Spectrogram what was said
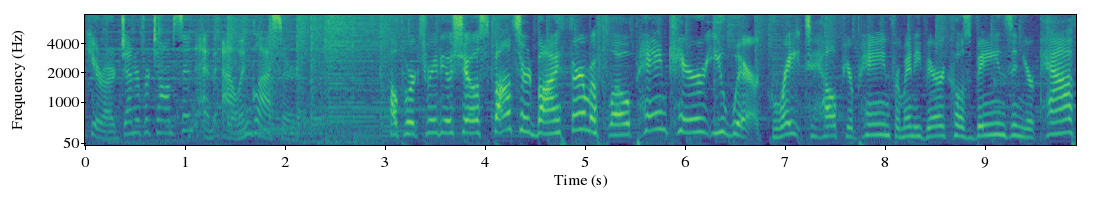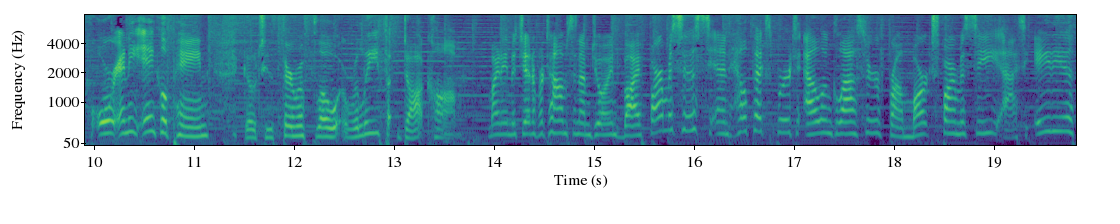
here are Jennifer Thompson and Alan Glasser. Healthworx radio show sponsored by Thermoflow Pain Care You Wear. Great to help your pain from any varicose veins in your calf or any ankle pain. Go to thermoflowrelief.com. My name is Jennifer Thompson. I'm joined by pharmacist and health expert Alan Glasser from Mark's Pharmacy at 80th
